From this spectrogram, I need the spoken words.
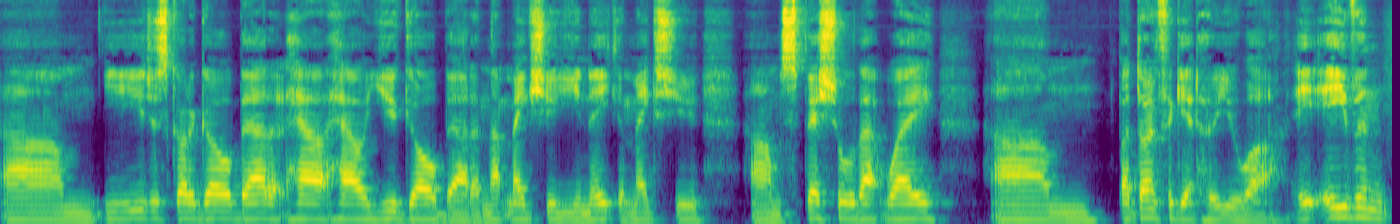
Um, you just got to go about it how, how you go about it. And that makes you unique. It makes you um, special that way. Um, but don't forget who you are. even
